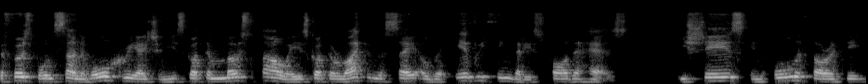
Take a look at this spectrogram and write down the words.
the firstborn son of all creation. He's got the most power, he's got the right and the say over everything that his father has. He shares in all authority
